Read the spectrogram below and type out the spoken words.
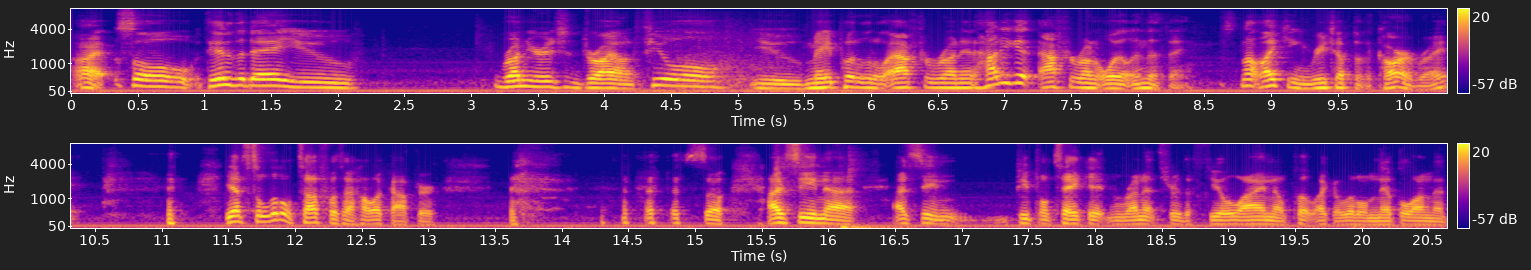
All right. So at the end of the day, you run your engine dry on fuel. You may put a little after run in. How do you get after run oil in the thing? It's not like you can reach up to the carb, right? yeah, it's a little tough with a helicopter. so I've seen uh, I've seen people take it and run it through the fuel line. They'll put like a little nipple on the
